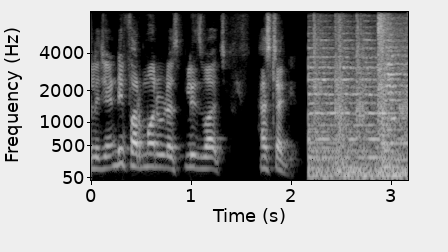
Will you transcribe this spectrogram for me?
తెలియజేయండి. For more videos please watch hash tag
